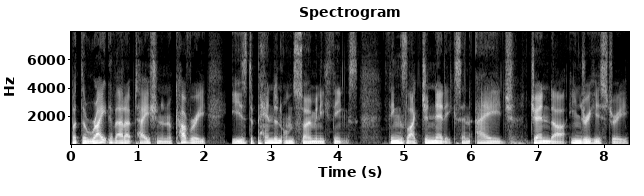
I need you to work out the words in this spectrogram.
But the rate of adaptation and recovery is dependent on so many things things like genetics and age, gender, injury history,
